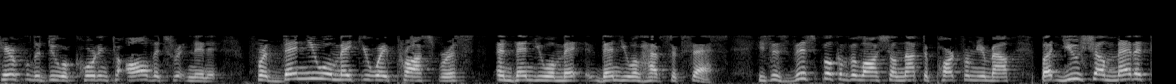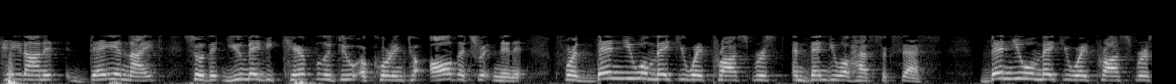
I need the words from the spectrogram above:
careful to do according to all that's written in it. For then you will make your way prosperous, and then you will, then you will have success. He says, This book of the law shall not depart from your mouth, but you shall meditate on it day and night, so that you may be careful to do according to all that's written in it. For then you will make your way prosperous, and then you will have success. Then you will make your way prosperous,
